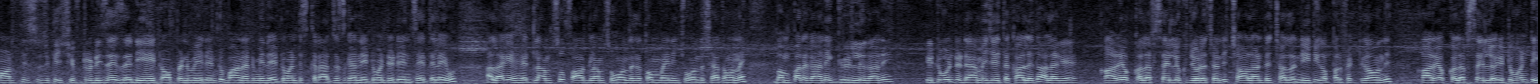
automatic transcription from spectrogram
Maruti Suzuki Swift design ZDI top end variant bonnet మీద ఎటువంటి స్క్రాచెస్ కానీ ఎటువంటి డెన్స్ అయితే లేవు. అలాగే హెడ్ ల్యాంప్స్ ఫాగ్ ల్యాంప్స్ వందకి తొంభై నుంచి వంద శాతం ఉన్నాయి. బంపర్ కానీ గ్రిల్ కానీ ఎటువంటి డ్యామేజ్ అయితే కాలేదు. అలాగే కార్ యొక్క లెఫ్ట్ సైడ్ లుక్ చూడొచ్చండి. చాలా అంటే చాలా నీట్గా పర్ఫెక్ట్గా ఉంది. కార్ యొక్క లెఫ్ట్ సైడ్లో ఎటువంటి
